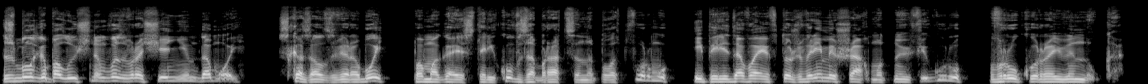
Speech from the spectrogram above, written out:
с благополучным возвращением домой!» — сказал Зверобой, помогая старику взобраться на платформу и передавая в то же время шахматную фигуру в руку Райвенука.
